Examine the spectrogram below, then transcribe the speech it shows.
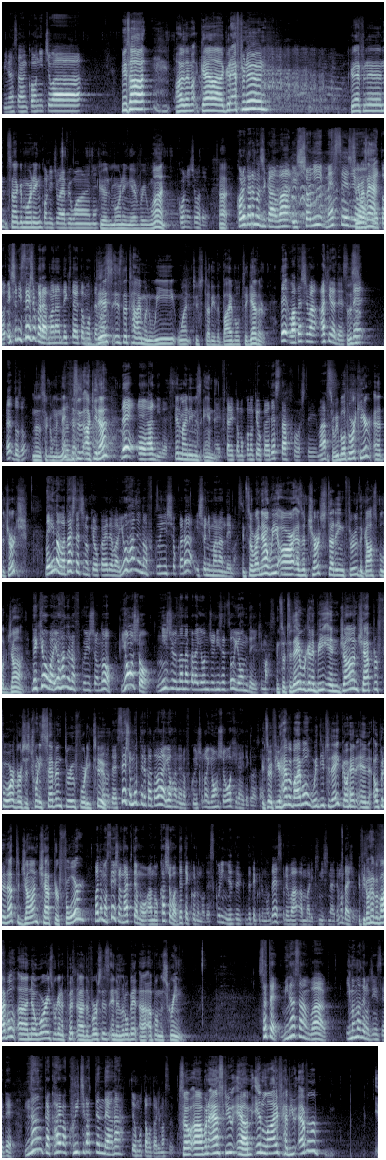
皆さん、こんにちは。皆さん、おはようございます。Uh, Good afternoon. Good afternoon. It's not good morning. こんにちは、everyone。Good morning, everyone. こんにちはだよ。Uh, これからの時間は一緒にメッセージを、えっと一緒に聖書から学んでいきたいと思ってます。this is the time when we want to study the Bible together. で、私はアキラです。So えどうぞ。 No, so come in. This is Akira, で、えーアンディです。 and my name is え Andy. ー二人ともこの教会でスタッフをしています。 So we both work here at the church. で今私たちの教会ではヨハネの福音書から一緒に学んでいます。で今日はヨハネの福音書の4章27から42節を読んでいきます。And so、today we're going to be in John chapter 4, verses 27 through 42. なので聖書を持ってる方はヨハネの福音書の4章を開いてください。And まあでも聖書なくてもあの箇所は出てくるのでスクリーンに出て,出てくるのでそれはあんまり気にしないでも大丈夫です。uh, no worries. We're going to put uh, the verses in a little bit uh, up on the screen. さて、皆さんは今までの人生で、なんか会話食い違ってんだよなって思ったことあります So uh, I want to ask you um, in life, have you ever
